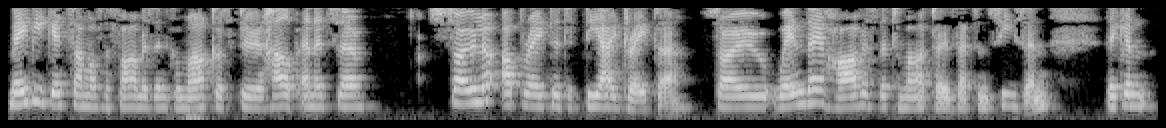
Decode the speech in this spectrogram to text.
maybe get some of the farmers in Gomarcos to help. And it's a solar operated dehydrator. So when they harvest the tomatoes that's in season, they can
